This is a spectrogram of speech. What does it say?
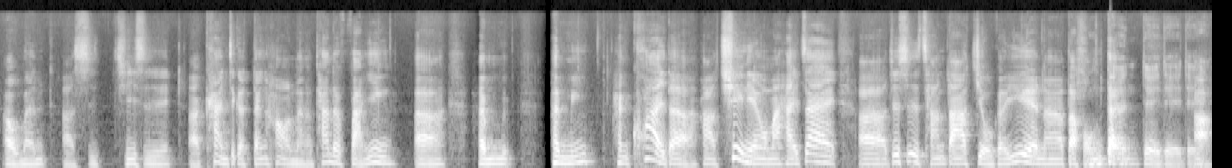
啊，我们啊是其实啊看这个灯号呢，它的反应啊很很明很快的哈。去年我们还在啊，就是长达九个月呢的红灯，对对对啊，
